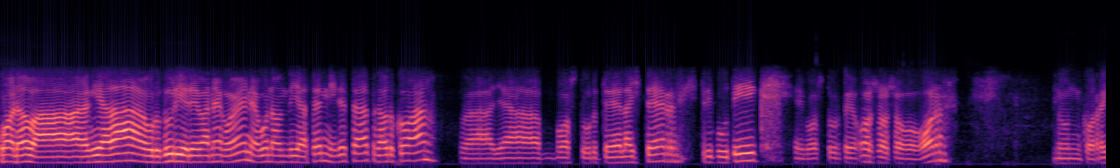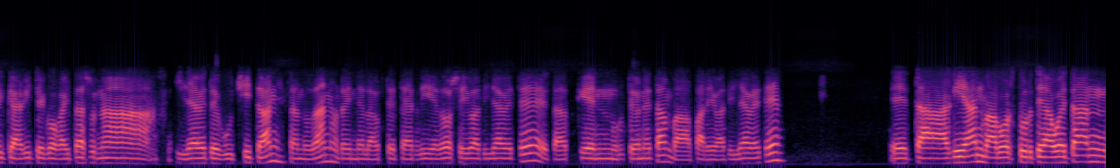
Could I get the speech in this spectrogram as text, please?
Bueno, ba, egia da, urduri ere banegoen, egun handia zen, niretzat gaurkoa, ba, ja, bost urte laizter, istriputik, e, bost urte oso oso gogor, nun korrika egiteko gaitasuna hilabete gutxitan, izan dudan, orain dela urte eta erdi edo sei bat hilabete, eta azken urte honetan, ba, pare bat hilabete. Eta agian, ba, bost urte hauetan,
